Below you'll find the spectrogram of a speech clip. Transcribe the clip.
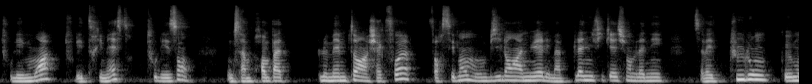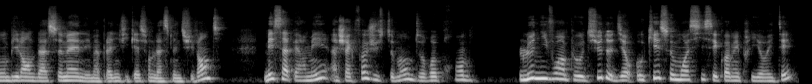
tous les mois, tous les trimestres, tous les ans. Donc, ça ne me prend pas le même temps à chaque fois. Forcément, mon bilan annuel et ma planification de l'année, ça va être plus long que mon bilan de la semaine et ma planification de la semaine suivante. Mais ça permet à chaque fois justement de reprendre le niveau un peu au-dessus, de dire, OK, ce mois-ci, c'est quoi mes priorités?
